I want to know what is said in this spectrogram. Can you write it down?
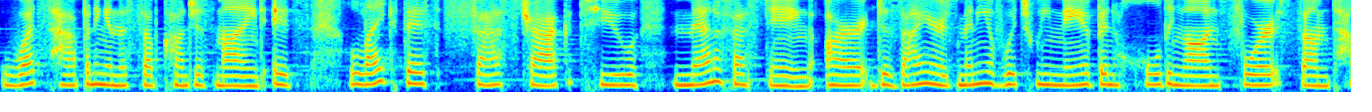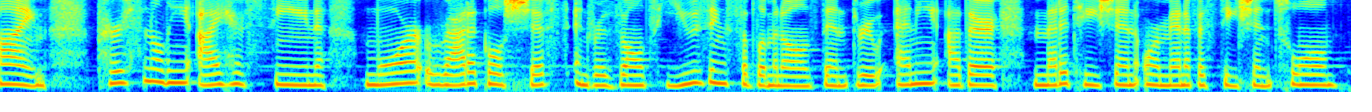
what's happening in the subconscious mind, it's like this fast track to manifesting our desires, many of which we may have been holding on for some time. Personally, I have seen more radical shifts and results using subliminals than through any other meditation or manifestation tool.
